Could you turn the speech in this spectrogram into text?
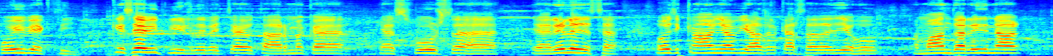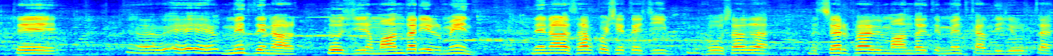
ਕੋਈ ਵਿਅਕਤੀ ਕਿਸੇ ਵੀ ਫੀਲਡ ਦੇ ਵਿੱਚ, ਚਾਹੇ ਉਹ ਧਾਰਮਿਕ ਹੈ ਜਾਂ ਸਪੋਰਟਸ ਹੈ ਜਾਂ ਰਿਲੀਜੀਅਸ ਹੈ, ਉਹ 'ਚ ਕਾਮਯਾਬੀ ਹਾਸਲ ਕਰ ਸਕਦਾ ਜੇ ਉਹ ਇਮਾਨਦਾਰੀ ਦੇ ਨਾਲ ਤੇ ਮਿਹਨਤ ਦੇ ਨਾਲ। ਦੋ ਚੀਜ਼ਾਂ, ਇਮਾਨਦਾਰੀ ਔਰ ਮਿਹਨਤ ਦੇ ਨਾਲ ਸਭ ਕੁਝ ਇੱਥੇ ਜੀ ਹੋ ਸਕਦਾ। ਸਿਰਫ ਹੈ ਇਮਾਨਦਾਰੀ ਤੇ ਮਿਹਨਤ ਕਰਨ ਦੀ ਜ਼ਰੂਰਤ ਹੈ,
